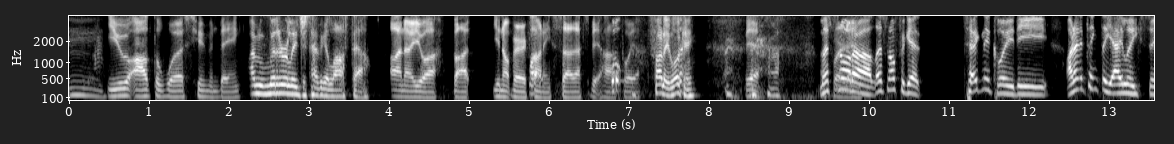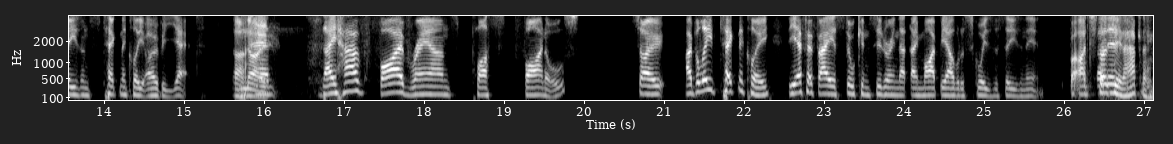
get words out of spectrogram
Mm. You are the worst human being. I'm literally just having a laugh, pal. I know you are, but you're not very Well- funny, so that's a bit hard Well- for you. Funny looking. Yeah. let's not uh let's not forget technically the I don't think the A League season's technically over yet. No. no. And they have five rounds plus finals. So I believe technically the FFA is still considering that they might be able to squeeze the season in. But I just But don't see it happening.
